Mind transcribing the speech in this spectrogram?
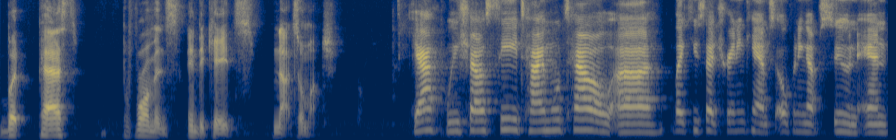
But past performance indicates not so much. Yeah, we shall see. Time will tell. Uh, like you said, training camps opening up soon, and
